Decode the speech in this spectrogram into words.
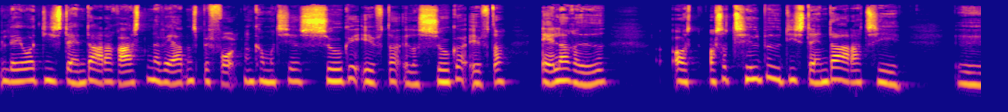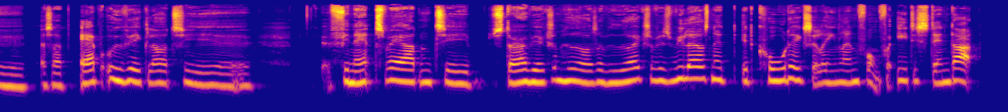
laver de standarder, resten af verdens befolkning kommer til at sukke efter, eller sukker efter allerede, og, og så tilbyde de standarder til øh, altså app-udviklere til øh, finansverden, til større virksomheder osv. Så, ikke? så hvis vi laver sådan et, et kodex eller en eller anden form for etisk standard,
